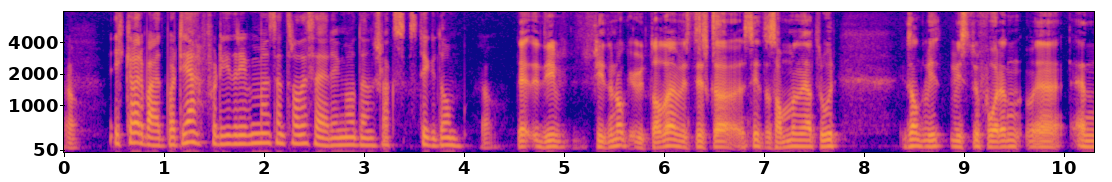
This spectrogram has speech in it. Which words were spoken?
Ja. Ikke Arbeiderpartiet, for de driver med sentralisering og den slags stygdom. Ja. De, de finner nok ut av det hvis de skal sitte sammen, jeg tror? Hvis, du får en, eh, en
